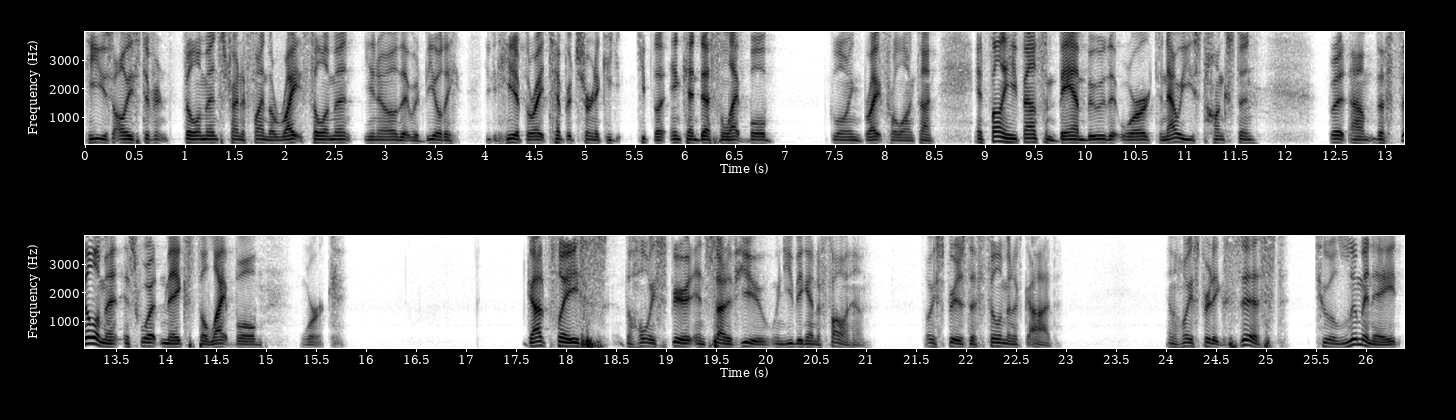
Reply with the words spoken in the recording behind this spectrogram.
he used all these different filaments, trying to find the right filament, you know, that would be able to, you could heat up the right temperature and it could keep the incandescent light bulb glowing bright for a long time. And finally, he found some bamboo that worked, and now he used tungsten. But um, the filament is what makes the light bulb work. God placed the Holy Spirit inside of you when you began to follow Him. The Holy Spirit is the filament of God. And the Holy Spirit exists to illuminate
